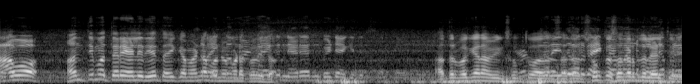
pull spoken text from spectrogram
ನಾವು ಅಂತಿಮ ತೆರೆ ಹೇಳಿರಿ ಅಂತ ಹೈಕಮಾಂಡ್ ಮನವಿ ಮಾಡಕ್ಕೆ ಅದ್ರ ಬಗ್ಗೆ ನಾವು ಈಗ ಸೂಕ್ತವಾದ ಸೂಕ್ತ ಸಂದರ್ಭದಲ್ಲಿ ಹೇಳ್ತೀವಿ.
